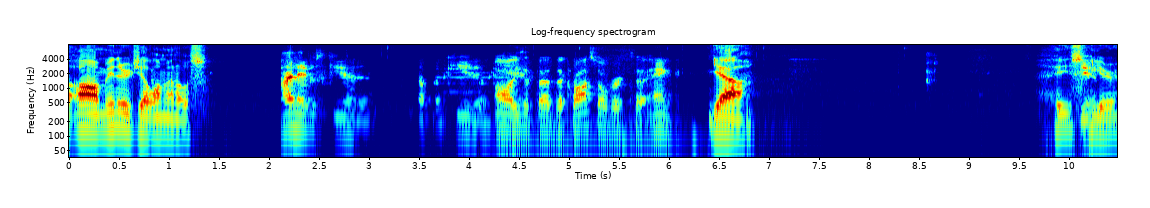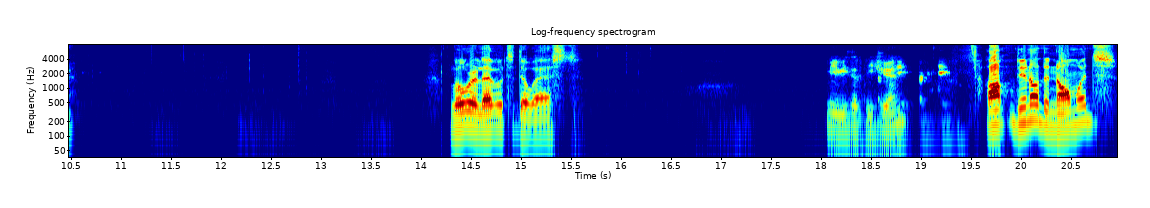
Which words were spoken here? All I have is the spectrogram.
um, energy elementals. High level esquerda. Tá por aqui, velho. Oh, he's at the the crossover to Ank. Yeah. He's Yeah. here. Lower level to the west. Maybe he's at the gym. Aqui, aqui. Um, do you know the nomads?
